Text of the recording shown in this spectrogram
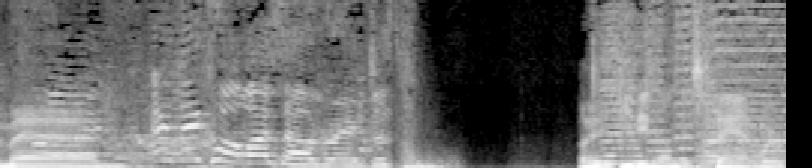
man. And they call us outrageous. He didn't understand. Where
